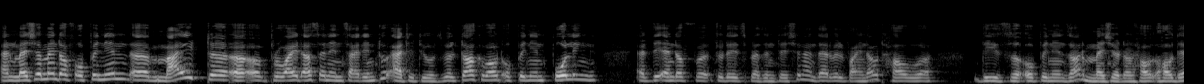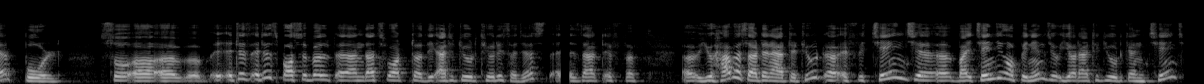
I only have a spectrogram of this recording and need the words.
and measurement of opinion uh, might uh, uh, provide us an insight into attitudes. We'll talk about opinion polling at the end of uh, today's presentation and there we'll find out how uh, these uh, opinions are measured or how, how they are polled. So it is it is possible and that's what the attitude theory suggests is that if you have a certain attitude, if we change by changing opinions, you, your attitude can change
